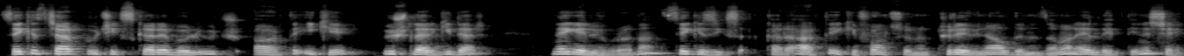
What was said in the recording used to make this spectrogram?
8 çarpı 3x kare bölü 3 artı 2. 3'ler gider. Ne geliyor buradan? 8x kare artı 2 fonksiyonun türevini aldığınız zaman elde ettiğiniz şey.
